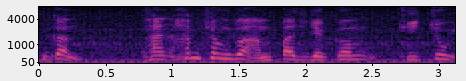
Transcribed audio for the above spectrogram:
그러니까 단 한 평도 안 빠지게끔 뒤쪽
